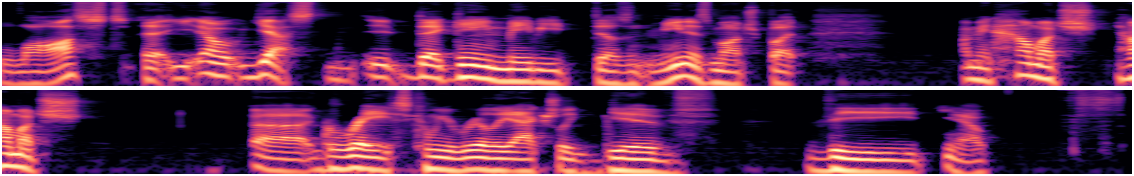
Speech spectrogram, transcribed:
lost? Uh, you know, yes, it, that game maybe doesn't mean as much, but I mean, how much how much uh, grace can we really actually give the you know th-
